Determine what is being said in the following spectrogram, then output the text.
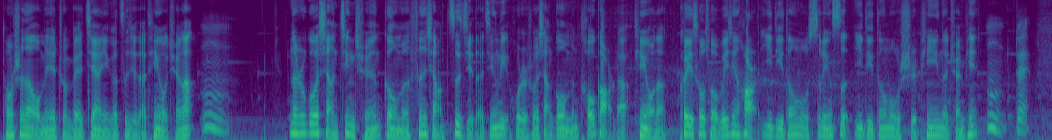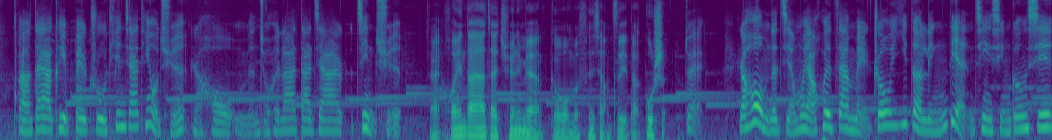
同时呢，我们也准备建一个自己的听友群了。嗯，那如果想进群跟我们分享自己的经历，或者说想跟我们投稿的听友呢，可以搜索微信号“异地登录四零四”，异地登录是拼音的全拼。嗯，对，啊、大家可以备注添加听友群，然后我们就会拉大家进群。哎，欢迎大家在群里面跟我们分享自己的故事。对，然后我们的节目呀会在每周一的零点进行更新，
